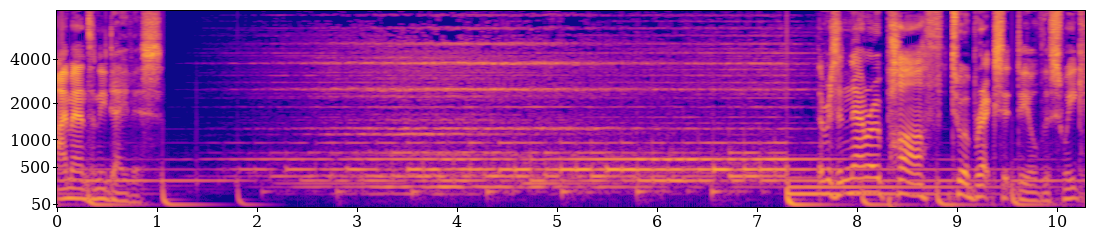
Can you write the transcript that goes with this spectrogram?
I'm Anthony Davis. There is a narrow path to a Brexit deal this week,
